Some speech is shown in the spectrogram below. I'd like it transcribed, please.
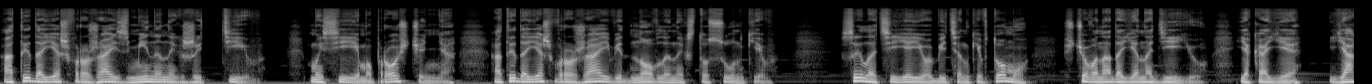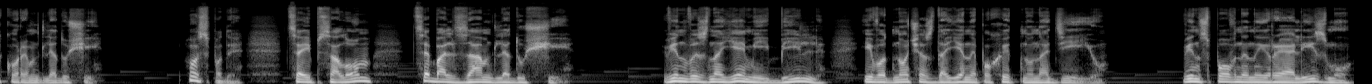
а Ти даєш врожай змінених життів. Ми сіємо прощення, а Ти даєш врожай відновлених стосунків. Сила цієї обіцянки в тому, що вона дає надію, яка є якорем для душі. Господи, цей псалом це бальзам для душі. Він визнає мій біль і водночас дає непохитну надію. Він сповнений реалізму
